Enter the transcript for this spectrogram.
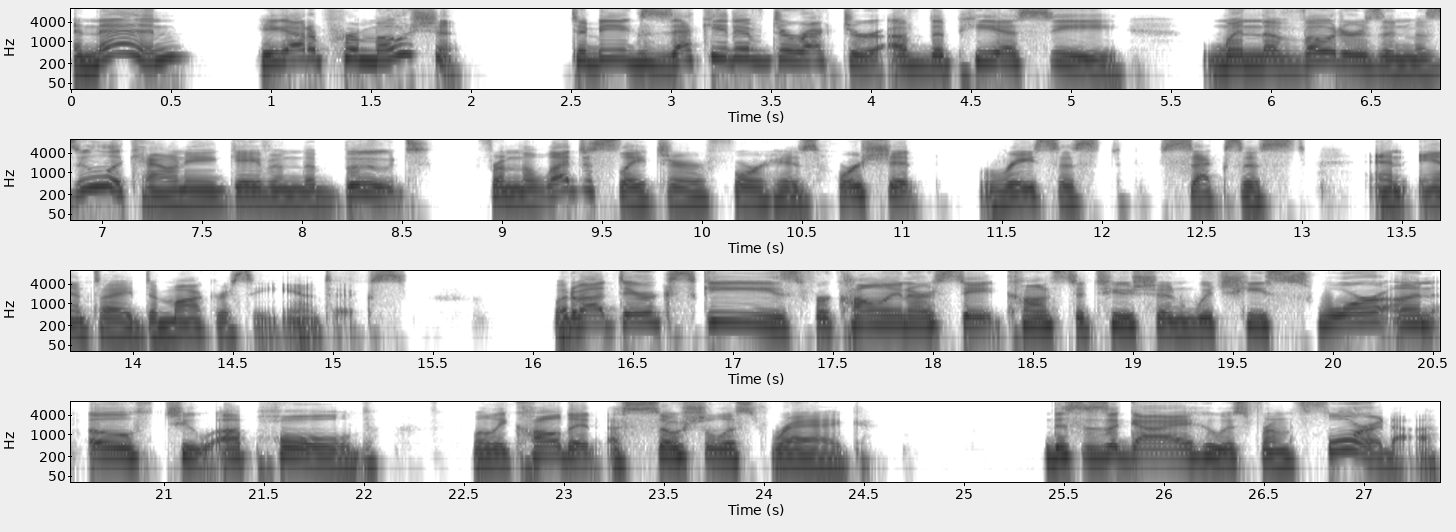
And then he got a promotion to be executive director of the PSC when the voters in Missoula County gave him the boot from the legislature for his horseshit, racist, sexist, and anti democracy antics. What about Derek Skees for calling our state constitution, which he swore on oath to uphold? Well, he called it a socialist rag. This is a guy who is from Florida,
